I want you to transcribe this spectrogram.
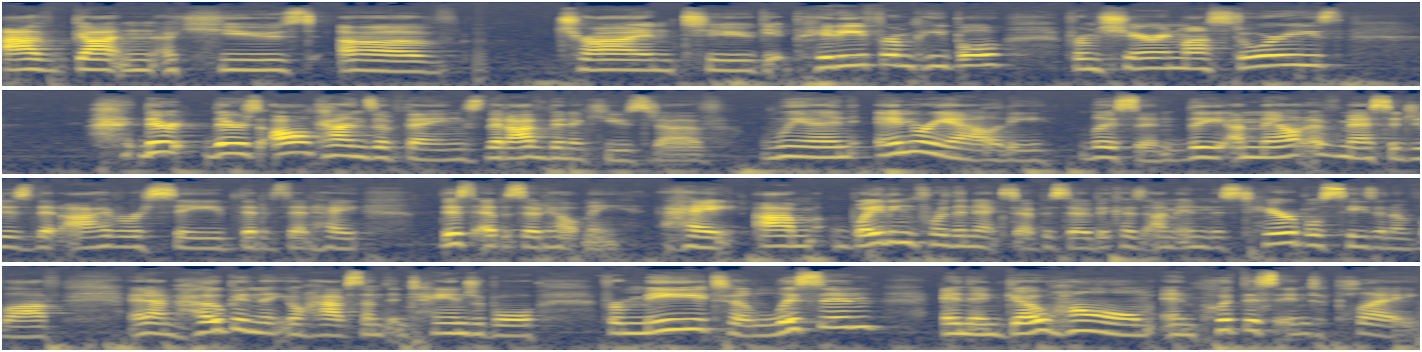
I've gotten accused of trying to get pity from people from sharing my stories. There, there's all kinds of things that I've been accused of. When in reality, listen, the amount of messages that I have received that have said, "Hey, this episode helped me. Hey, I'm waiting for the next episode because I'm in this terrible season of life and I'm hoping that you'll have something tangible for me to listen and then go home and put this into play.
